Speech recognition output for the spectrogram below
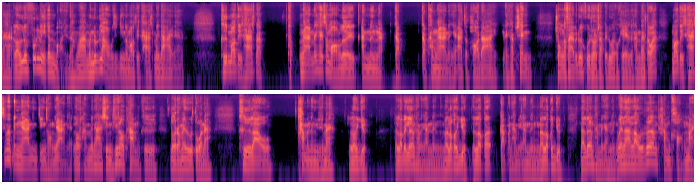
นะฮะเราเรื่องพูดเรื่องนี้กันบ่อยนะว่ามนุษย์เราจริงๆเรา multitask ไม่ได้นะ คือ multitask แบบงานไม่ใช้สมองเลยอันหนึงอะกับกับทำงานอย่างเงี้ยอาจจะพอได้นะครับ เช่น ชงกาแฟไปด้วยคุยโทรศัพท์ไปด้วยโอเคจะทำได้แต่ว่ามัลติแทสที่มันเป็นงานจริงๆสองอย่างเนี่ยเราทำไม่ได้สิ่งที่เราทำคือ โดยเราไม่รู้ตัวนะ คือเราทำอันหนึงอยู่ใช่ไหมเราหยุดแล้วเราไปเริ่มทำอีกอันหนึ่งแล้วเราก็หยุดแล้วเราก็กลับมาทำอีกอันหนึ่งแล้วเราก็หยุดแล้วเริ่มทำอีกอันหนึ่งเวลาเราเริ่มทำของใหม่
